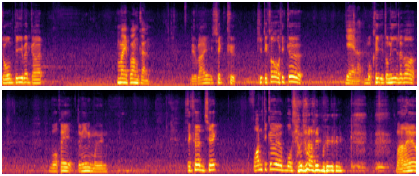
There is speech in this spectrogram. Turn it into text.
จมตีเป็นการ์ดไม่ป้องกันเดี๋ยวไลท์เช็คคือ คิติคอลทิกเกอร์แย่แล้วบวกให้ตรงนี้แล้วก็บวกให้ตรงนี้หนึ่งหมื่นเซคันเช็ค ฟอนต์ทิกเกอร์บวกเท่าหน้าในมือ มาแล้ว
